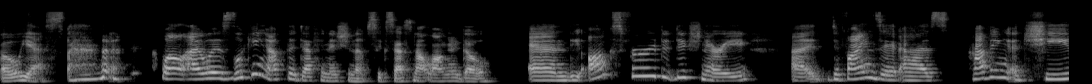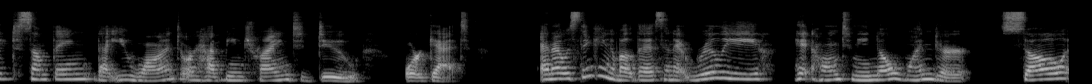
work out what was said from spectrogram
Oh, yes. well, I was looking up the definition of success not long ago, and the Oxford Dictionary uh, defines it as having achieved something that you want or have been trying to do or get. And I was thinking about this, and it really hit home to me. No wonder so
